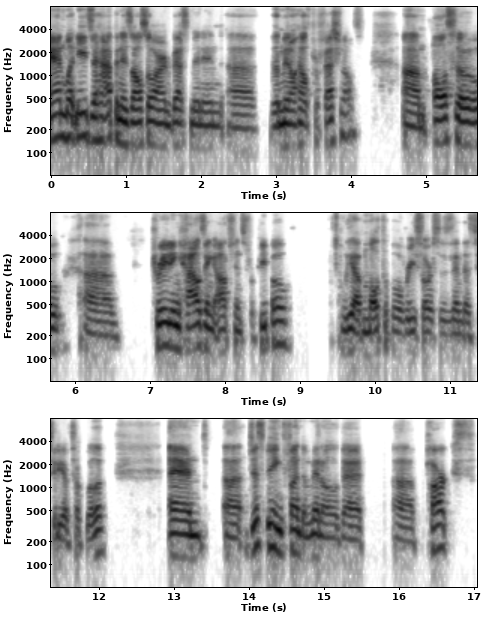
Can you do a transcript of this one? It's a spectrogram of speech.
And what needs to happen is also our investment in uh, the mental health professionals. Um, also, uh, creating housing options for people. We have multiple resources in the city of Tukwila. And uh, just being fundamental that uh, parks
